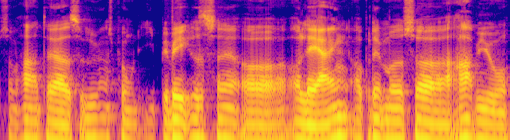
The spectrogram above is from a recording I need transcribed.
som har deres udgangspunkt i bevægelse og, og læring, og på den måde så har vi jo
